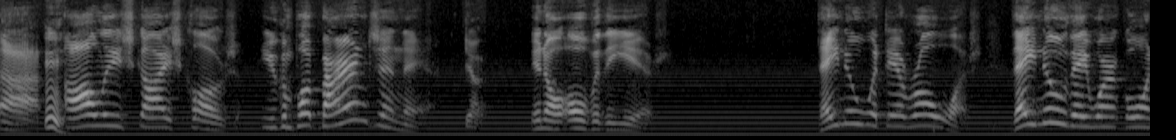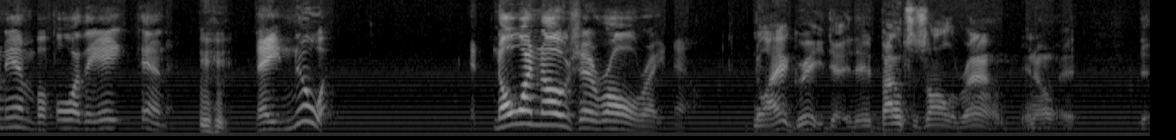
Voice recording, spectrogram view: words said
uh, Mm. all these guys closing. You can put Barnes in there, Yeah. you know, over the years. They knew what their role was. They knew they weren't going in before the eighth inning. hmm They knew it. No one knows their role right now. No, I agree. It, bounces all around. You know, it,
